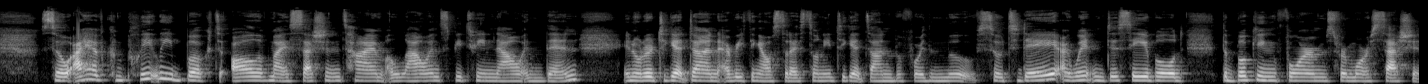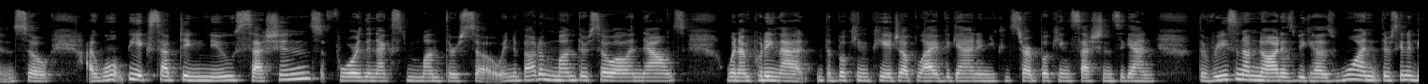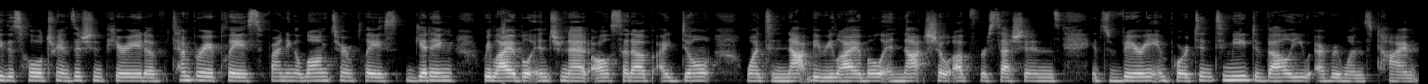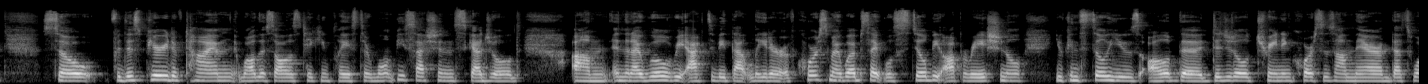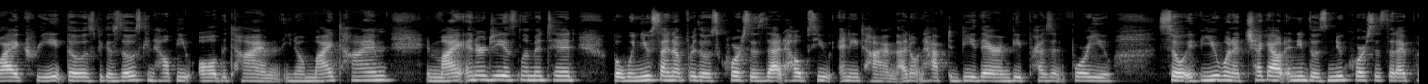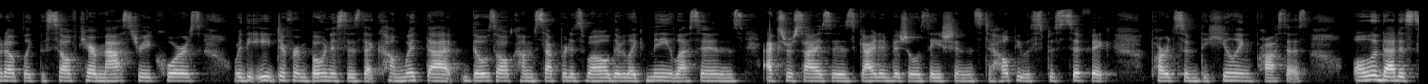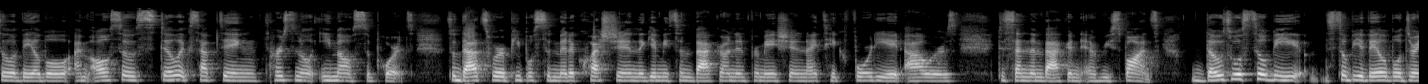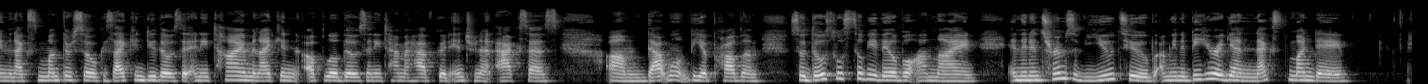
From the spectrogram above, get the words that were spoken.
So I have completely booked all of my session time allowance between now and then in order to get done everything else that I still need to get done before the move. So today I went and disabled the booking forms for more sessions. So I won't be accepting new sessions for the next month or so. In about a month or so, I'll announce when I'm putting that the booking page up live again and you can start booking sessions again. The reason I'm not is because one, there's going to be this whole transition period of temporary place, finding a long-term place, getting reliable internet all set up. I don't want to not be reliable and not show up for sessions. It's very important to me to value everyone's time. So for this period of time, while this all is taking place, there won't be sessions scheduled. Um, and then I will reactivate that later. Of course, my website will still be operational. You can still use all of the digital training courses on there. That's why I create those because those can help you all the time. You know, my time and my energy is limited, but when you sign up for those courses, that helps you anytime. I don't have to be there and be present for you. So if you want to check out any of those new courses that I put up, like the self-care mastery course or the eight different bonuses that come with that, those all come separate as well. They're like mini lessons, exercises, guided visualizations to help you with specific parts of the healing process. All of that is still available. I'm also still accepting personal email supports. So that's where people submit a question, they give me some background information, and I take 48 hours to send them back an, a response. Those will still be still be available during the next month or so because I can do those at any time and I can upload those anytime I have good internet access. Um, that won't be a problem. So those will still be available online. And then in terms of YouTube, I'm going to be here again next Monday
